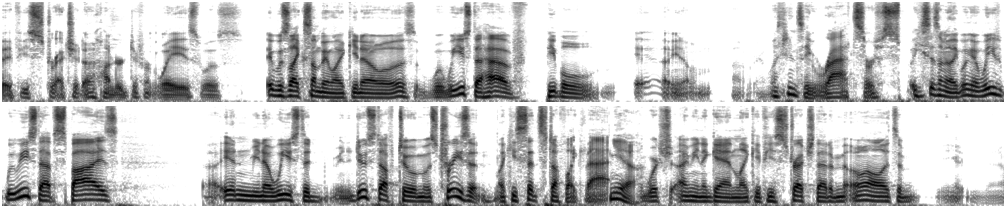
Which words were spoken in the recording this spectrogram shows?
if you stretch it a hundred different ways was it was like something like you know this, we used to have people uh, you know well, he didn't say rats or sp- he said something like we we used to have spies uh, in you know we used to do stuff to him it was treason like he said stuff like that Yeah. which I mean again like if you stretch that well it's a you know,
